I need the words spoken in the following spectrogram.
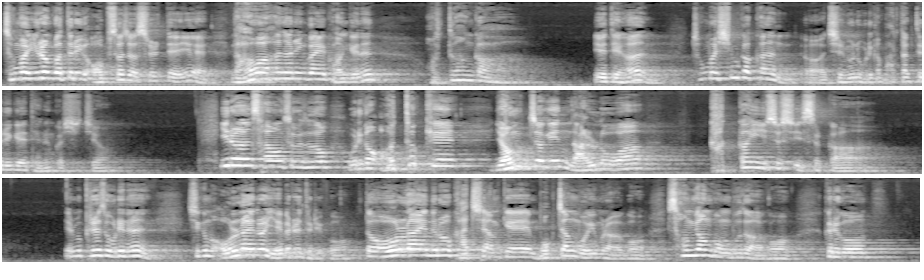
정말 이런 것들이 없어졌을 때에 나와 하나님과의 관계는 어떠한가에 대한 정말 심각한 어, 질문을 우리가 맞닥뜨리게 되는 것이죠. 이러한 상황 속에서도 우리가 어떻게 영적인 난로와 가까이 있을 수 있을까? 여러분, 그래서 우리는 지금 온라인으로 예배를 드리고, 또 온라인으로 같이 함께 목장 모임을 하고, 성경 공부도 하고, 그리고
